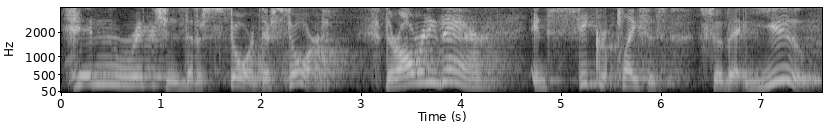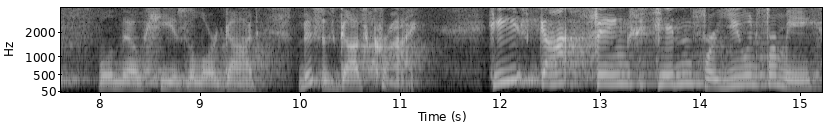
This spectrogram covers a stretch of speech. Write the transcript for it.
hidden riches that are stored. They're stored. They're already there in secret places so that you will know he is the Lord God. This is God's cry. He's got things hidden for you and for me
